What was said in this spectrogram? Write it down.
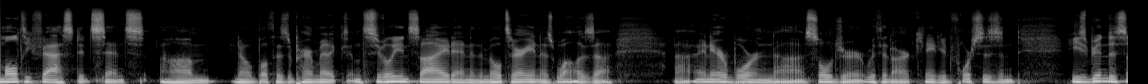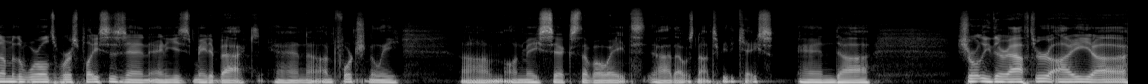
multifaceted sense, um, you know, both as a paramedic on the civilian side and in the military, and as well as a, uh, an airborne uh, soldier within our Canadian forces. And he's been to some of the world's worst places, and, and he's made it back. And uh, unfortunately, um, on May 6th of 08. Uh, that was not to be the case. And uh, shortly thereafter, I uh,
